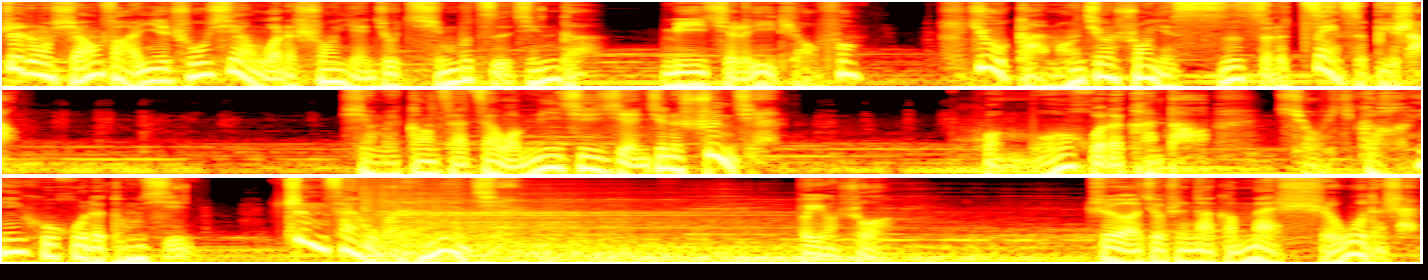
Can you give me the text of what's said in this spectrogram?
这种想法一出现，我的双眼就情不自禁的眯起了一条缝，又赶忙将双眼死死的再次闭上。因为刚才在我眯起眼睛的瞬间，我模糊的看到有一个黑乎乎的东西正在我的面前。不用说，这就是那个卖食物的人。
